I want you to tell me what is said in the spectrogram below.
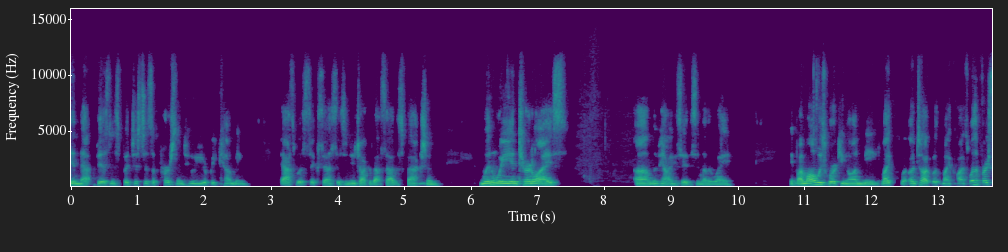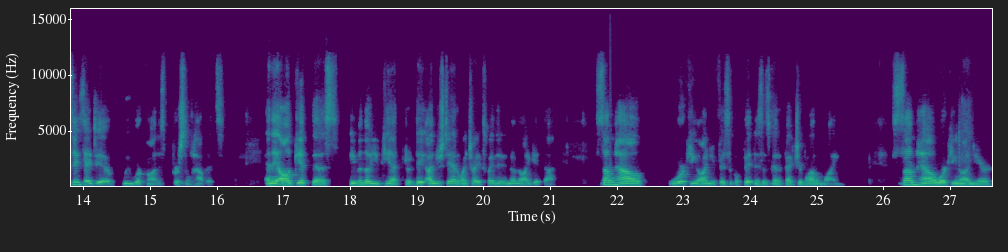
in that business, but just as a person, who you're becoming. That's what success is. And you talk about satisfaction. When we internalize, um, let me how I can say this another way. If I'm always working on me, like I talk with my clients, one of the first things I do, we work on is personal habits. And they all get this, even though you can't, they understand it. When I try to explain it, no, no, I get that. Somehow working on your physical fitness is going to affect your bottom line. Somehow working on your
